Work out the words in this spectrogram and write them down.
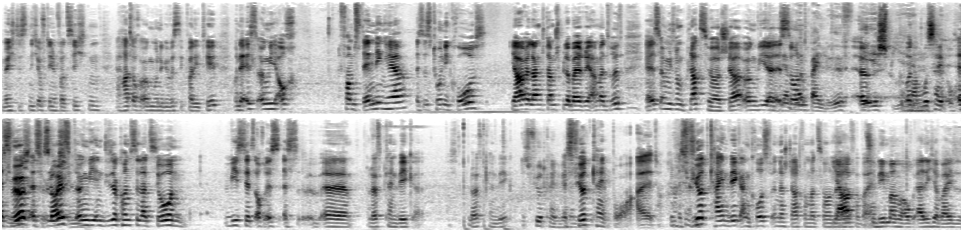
möchtest nicht auf den verzichten. Er hat auch irgendwo eine gewisse Qualität und er ist irgendwie auch vom Standing her, es ist Toni Kroos, jahrelang Stammspieler bei Real Madrid. Er ist irgendwie so ein Platzhirsch, ja, irgendwie er ist Der so ein bei Löw äh, spielen. Man muss halt auch es wirkt, es läuft irgendwie in dieser Konstellation, wie es jetzt auch ist, es äh, läuft kein Weg läuft kein Weg. Es führt kein Weg. Es führt kein, boah, Alter. Es führt kein Weg an Groß in der Startformation ja, vorbei. Zudem haben wir auch ehrlicherweise,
